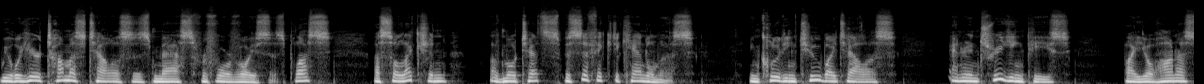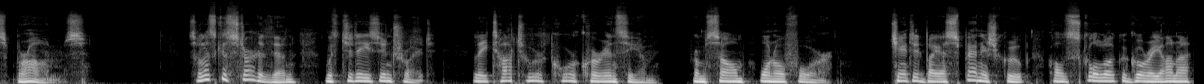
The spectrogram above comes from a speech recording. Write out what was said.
we will hear Thomas Tallis's Mass for four voices, plus a selection of motets specific to Candlemas, including two by Tallis and an intriguing piece by Johannes Brahms. So let's get started then with today's introit, Laetetur Cor Quaerentium from Psalm 104, chanted by a Spanish group called Schola Gregoriana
